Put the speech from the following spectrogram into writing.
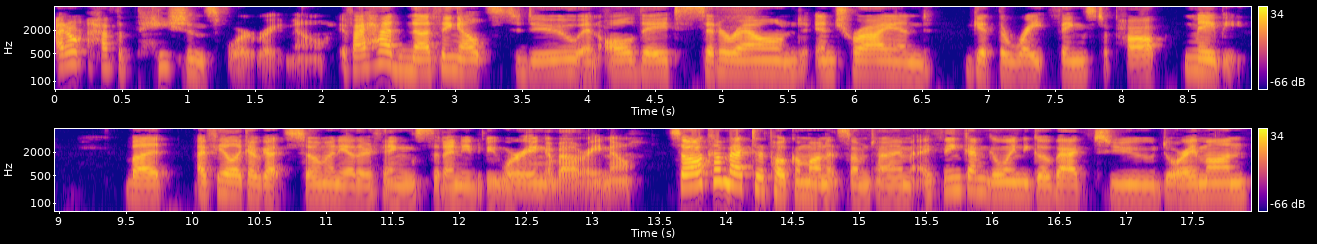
I don't have the patience for it right now. If I had nothing else to do and all day to sit around and try and get the right things to pop, maybe. But I feel like I've got so many other things that I need to be worrying about right now. So I'll come back to Pokemon at some time. I think I'm going to go back to Doraemon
